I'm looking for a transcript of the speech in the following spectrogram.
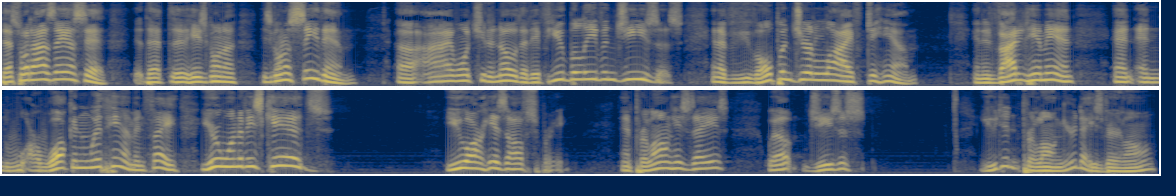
That's what Isaiah said. That uh, he's gonna he's gonna see them. Uh, I want you to know that if you believe in Jesus and if you've opened your life to Him and invited Him in and and are walking with Him in faith, you're one of His kids. You are His offspring, and prolong His days. Well, Jesus, you didn't prolong your days very long.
